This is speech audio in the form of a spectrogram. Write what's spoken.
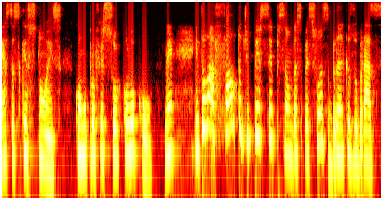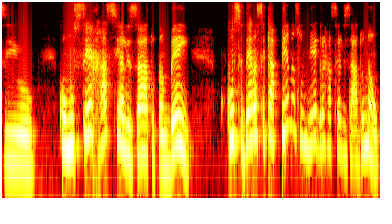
essas questões, como o professor colocou, né? Então, a falta de percepção das pessoas brancas do Brasil como ser racializado também considera-se que apenas o negro é racializado. Não.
